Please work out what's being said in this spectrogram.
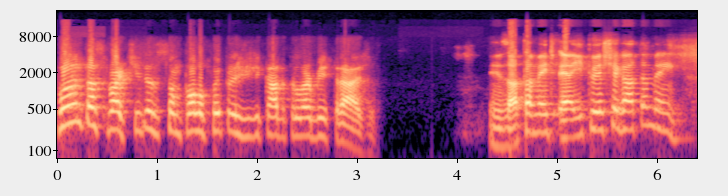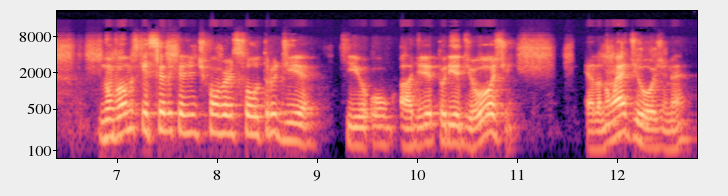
quantas partidas o São Paulo foi prejudicado pela arbitragem? Exatamente, é aí que eu ia chegar também. Não vamos esquecer do que a gente conversou outro dia, que o, a diretoria de hoje ela não é de hoje, né?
